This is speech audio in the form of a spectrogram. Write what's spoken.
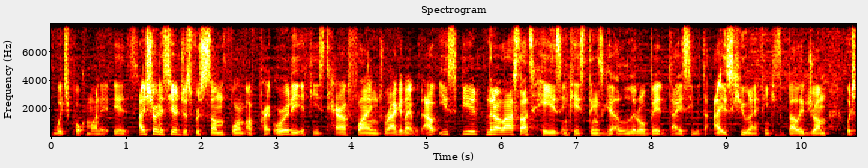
which Pokemon it is. Ice Shard is here just for some form of priority if he's Tera Flying Dragonite without E-Speed. And then our last thought's Haze in case things get a little bit dicey with the Eiscue, and I think he's Belly Drum, which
